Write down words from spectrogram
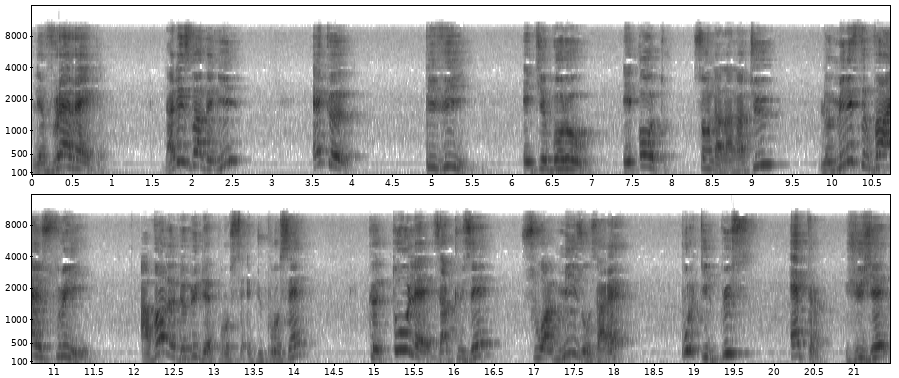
les vraies règles. Dadis va venir et que Pivi et Thieboro et autres sont dans la nature, le ministre va instruire, avant le début du procès, que tous les accusés soient mis aux arrêts pour qu'ils puissent être jugés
